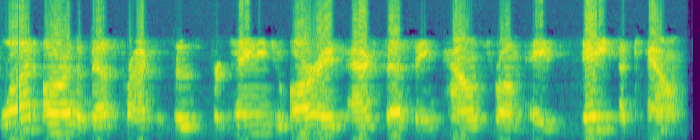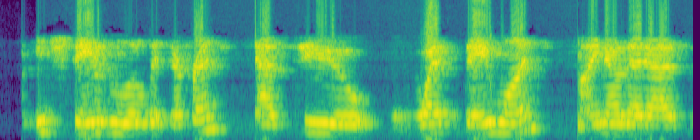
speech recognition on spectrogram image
What are the best practices pertaining to RAs accessing pounds from a state account? Each state is a little bit different as to what they want. I know that as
